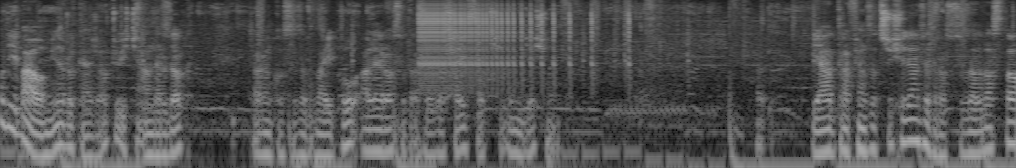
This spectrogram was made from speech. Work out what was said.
Odjebało mi na Jokerze. Oczywiście underdog. Trafiam kosę za 2,5, ale Rosu trafia za 670. Ja trafiam za 3700, Rosu za 200.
